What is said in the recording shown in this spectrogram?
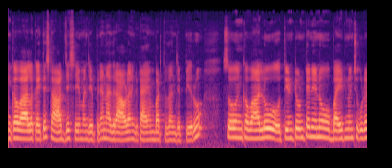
ఇంకా వాళ్ళకైతే స్టార్ట్ చేసేయమని చెప్పిన నాది రావడానికి టైం పడుతుంది అని చెప్పారు. సో ఇంకా వాళ్ళు తింటుంటే నేను బయట నుంచి కూడా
